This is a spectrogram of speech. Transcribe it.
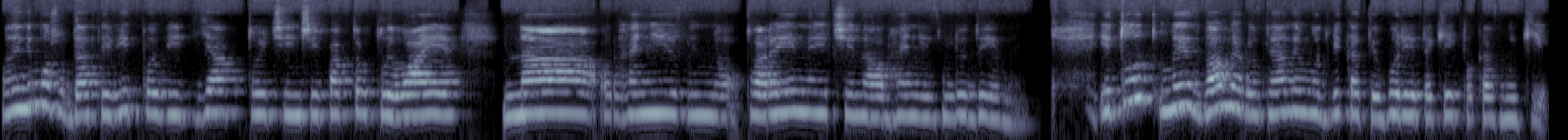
вони не можуть дати відповідь, як той чи інший фактор впливає на організм тварини чи на організм людини. І тут ми з вами розглянемо дві категорії таких показників.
